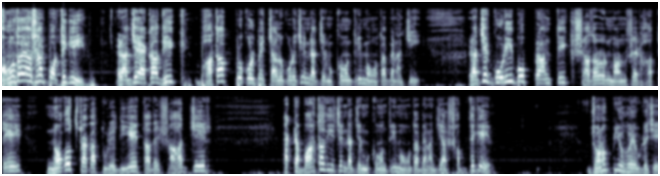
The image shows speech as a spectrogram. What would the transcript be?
ক্ষমতায় আসার পর থেকেই রাজ্যে একাধিক ভাতা প্রকল্পের চালু করেছেন রাজ্যের মুখ্যমন্ত্রী মমতা ব্যানার্জি। রাজ্যের গরিব ও প্রান্তিক সাধারণ মানুষের হাতে নগদ টাকা তুলে দিয়ে তাদের সাহায্যের একটা বার্তা দিয়েছেন রাজ্যের মুখ্যমন্ত্রী মমতা ব্যানার্জি। আর সব থেকে জনপ্রিয় হয়ে উঠেছে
